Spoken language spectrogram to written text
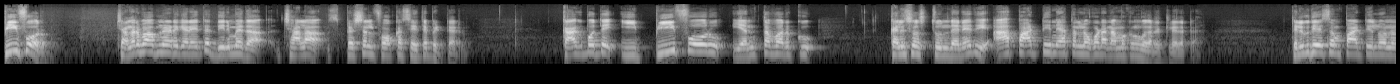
పీ ఫోర్. చంద్రబాబు నాయుడు గారు అయితే దీని మీద చాలా స్పెషల్ ఫోకస్ అయితే పెట్టారు. కాకపోతే ఈ పీ ఫోర్ ఎంతవరకు కలిసి వస్తుంది అనేది ఆ పార్టీ నేతల్లో కూడా నమ్మకం కుదరట్లేదట. తెలుగుదేశం పార్టీలో ఉన్న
